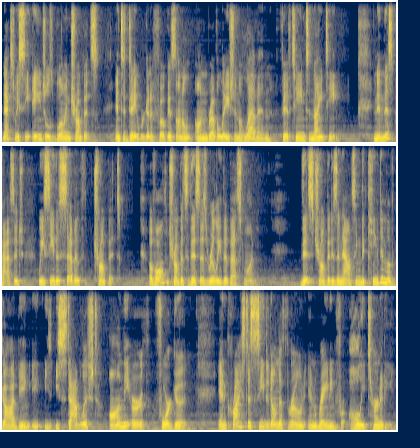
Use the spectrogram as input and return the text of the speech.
Next, we see angels blowing trumpets. And today we're going to focus on, on Revelation 11 15 to 19. And in this passage, we see the seventh trumpet. Of all the trumpets, this is really the best one. This trumpet is announcing the kingdom of God being e- established on the earth for good. And Christ is seated on the throne and reigning for all eternity.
